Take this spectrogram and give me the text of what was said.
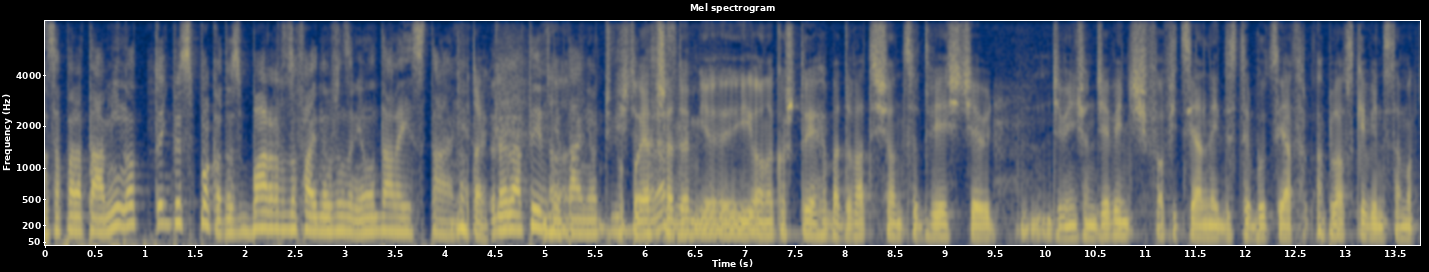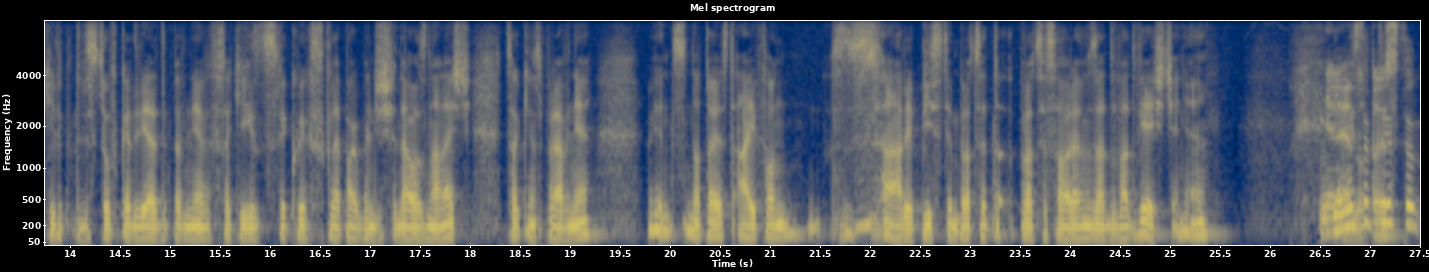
z aparatami, no to jakby spoko, to jest bardzo fajne urządzenie, ono dalej jest tanie. No tak. Relatywnie no, tanie oczywiście Bo ja teraz. wszedłem i ono kosztuje chyba 2299 w oficjalnej dystrybucji aplowskiej, więc tam o kilk, stówkę, dwie pewnie w takich zwykłych sklepach będzie się dało znaleźć całkiem sprawnie. Więc no to jest iPhone z arypistym procesorem za 2200, nie? Nie, nie, no to jest, jestem...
